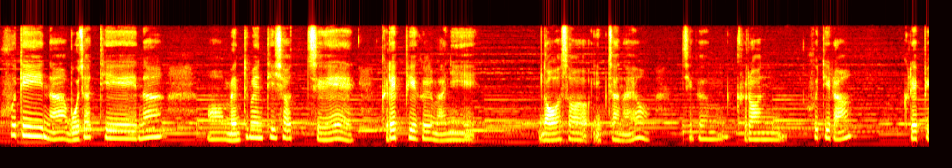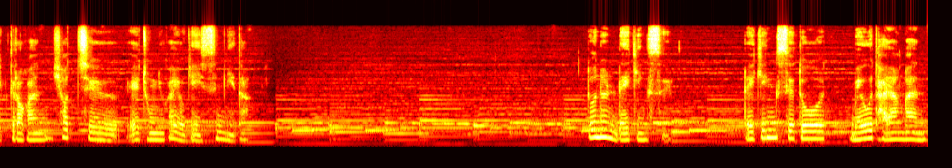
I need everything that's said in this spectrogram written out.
후디나 모자티나 어, 맨투맨 티셔츠에 그래픽을 많이 넣어서 입잖아요. 지금 그런 후디랑 그래픽 들어간 셔츠의 종류가 여기 있습니다. 또는 레깅스. 레깅스도 매우 다양한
